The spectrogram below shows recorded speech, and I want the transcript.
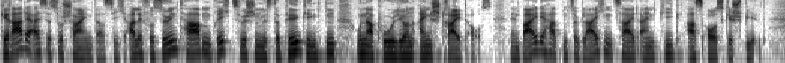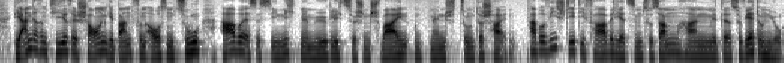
Gerade als es so scheint, dass sich alle versöhnt haben, bricht zwischen Mr. Pilkington und Napoleon ein Streit aus. Denn beide hatten zur gleichen Zeit ein Pik Ass ausgespielt. Die anderen Tiere schauen gebannt von außen zu, aber es ist ihnen nicht mehr möglich, zwischen Schwein und Mensch zu unterscheiden. Aber wie steht die Fabel jetzt im Zusammenhang mit der Sowjetunion?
